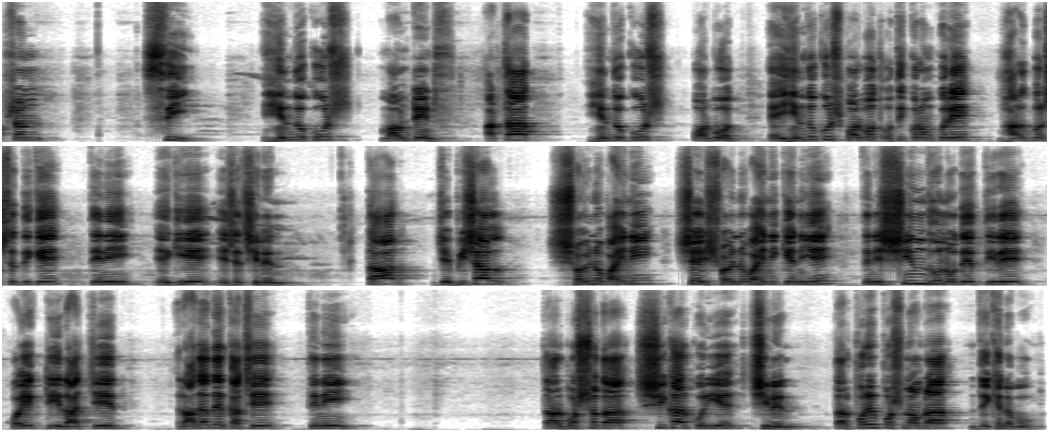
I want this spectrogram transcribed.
অপশন সি, হিন্দুকুশ মাউন্টেন্স। অর্থাৎ হিন্দুকুশ পর্বত। এই হিন্দুকুশ পর্বত অতিক্রম করে ভারতবর্ষের দিকে তিনি এগিয়ে এসেছিলেন। তার যে বিশাল সৈন্যবাহিনী, সেই সৈন্যবাহিনীকে নিয়ে তিনি সিন্ধু নদের তীরে কয়েকটি রাজ্যের রাজাদের কাছে তিনি তার বশ্যতা স্বীকার করিয়েছিলেন। তার পরের প্রশ্ন আমরা দেখে নেব।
